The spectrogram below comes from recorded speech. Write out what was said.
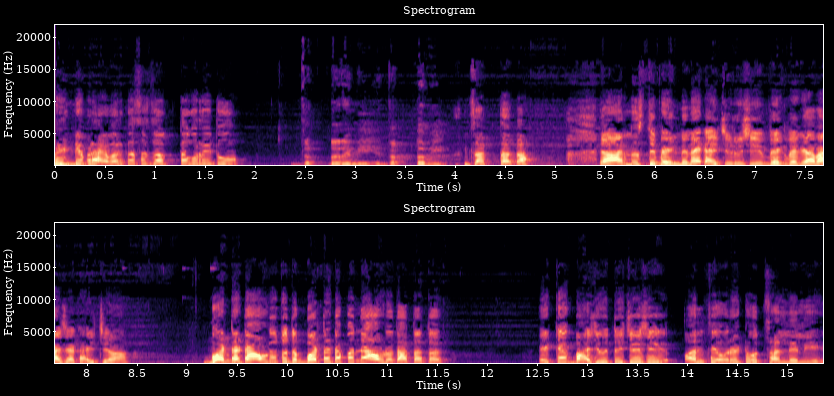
भेंडी फ्रायवर कसं जगत रे तू? जगत रे मी जगत मी. जगत का? यार नुसती भेंडी नाही खायची ऋषी वेगवेगळ्या भाज्या खायच्या. बटाटा आवडत होता बटाटा पण नाही आवडत आता तर. एक एक भाजी त्याची अशी अनफेवरेट होत चाललेली आहे.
